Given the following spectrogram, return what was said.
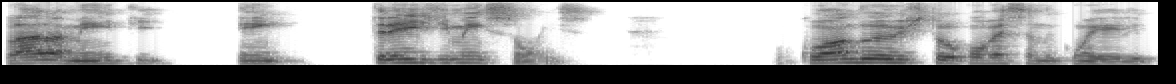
claramente em três dimensões. Quando eu estou conversando com ele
